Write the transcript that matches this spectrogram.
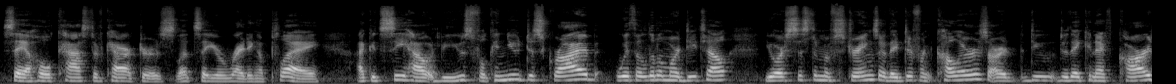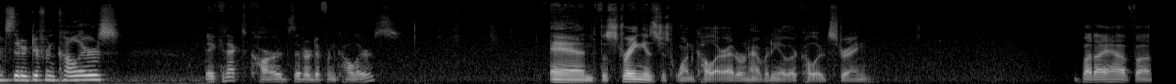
say, a whole cast of characters. Let's say you're writing a play. I could see how it would be useful. Can you describe with a little more detail your system of strings? Are they different colors? Or do do they connect cards that are different colors? They connect cards that are different colors. And the string is just one color. I don't have any other colored string. But I have uh,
